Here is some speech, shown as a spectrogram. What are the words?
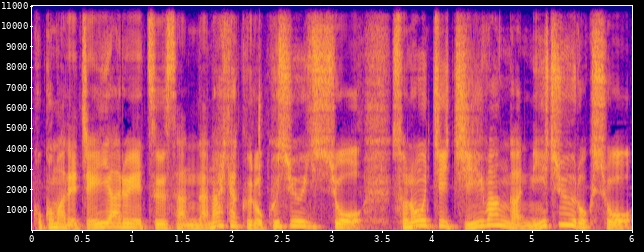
ここまで JRA 通算761勝、そのうち G1 が26勝、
